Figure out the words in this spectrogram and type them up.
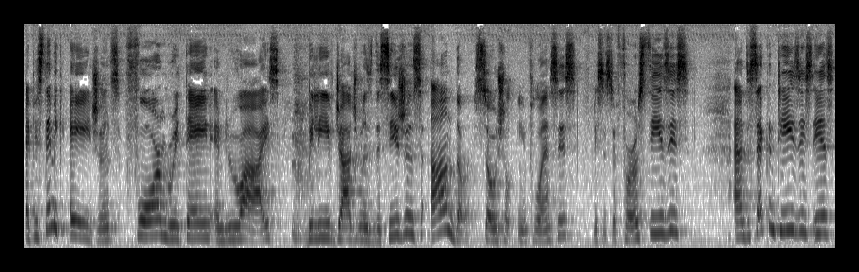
Epistemic agents form, retain, and revise belief, judgments, decisions under social influences. This is the first thesis. And the second thesis is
